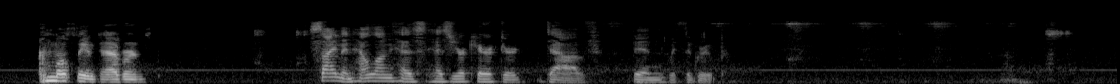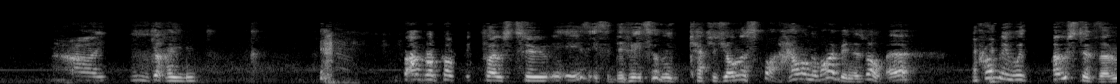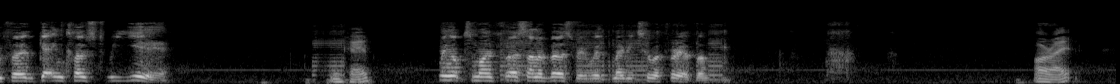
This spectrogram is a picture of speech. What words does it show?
mostly in taverns. Simon, how long has has your character Dav been with the group? I, I'm, I'm probably close to. It is. It's a difficult. It suddenly catches you on the spot. How long have I been as well? Uh, probably with most of them for getting close to a year. Okay. Coming up to my first anniversary with maybe two or three of them. All right.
